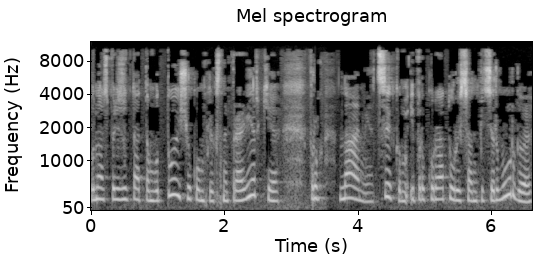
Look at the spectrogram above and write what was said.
у нас по результатам вот той еще комплексной проверки нами, ЦИКом и прокуратурой Санкт-Петербурга,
